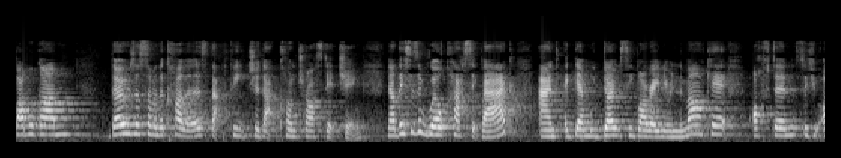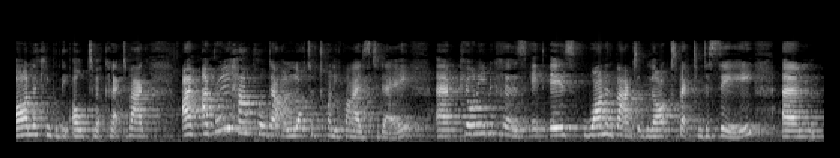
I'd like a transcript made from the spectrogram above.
bubblegum. Those are some of the colours that feature that contrast stitching. Now, this is a real classic bag, and again, we don't see Barenia in the market often. So, if you are looking for the ultimate collector bag, I, I really have pulled out a lot of 25s today, uh, purely because it is one of the bags that we are expecting to see. Um,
